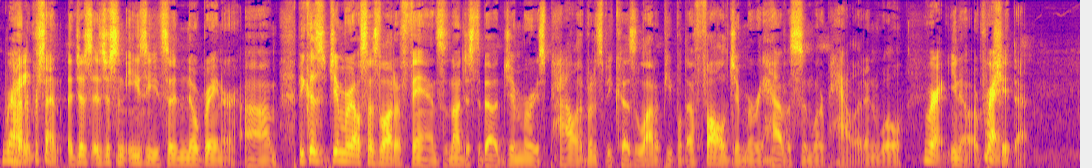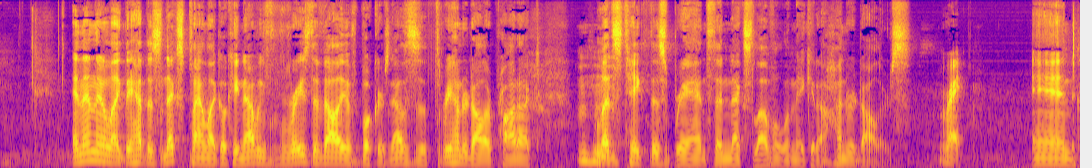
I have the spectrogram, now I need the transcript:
Right. 100%. It just, it's just an easy, it's a no brainer. Um, because Jim Murray also has a lot of fans. It's not just about Jim Murray's palate, but it's because a lot of people that follow Jim Murray have a similar palate and will, right. you know, appreciate right. that. And then they're like, they had this next plan, like, okay, now we've raised the value of Booker's. Now this is a $300 product. Mm-hmm. Let's take this brand to the next level and make it $100. Right. And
